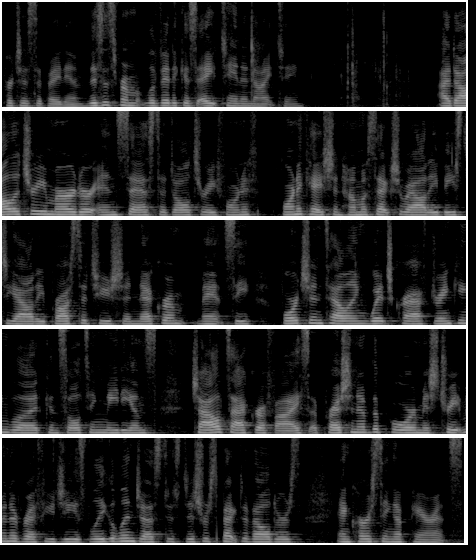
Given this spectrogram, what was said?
participate in. This is from Leviticus 18 and 19 idolatry, murder, incest, adultery, fornication, homosexuality, bestiality, prostitution, necromancy, fortune telling, witchcraft, drinking blood, consulting mediums, child sacrifice, oppression of the poor, mistreatment of refugees, legal injustice, disrespect of elders, and cursing of parents.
